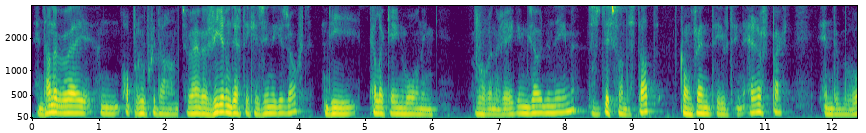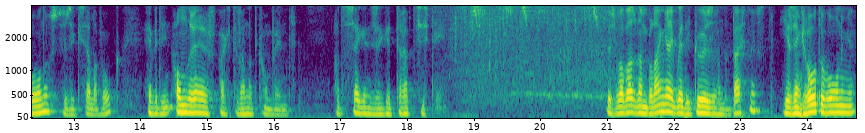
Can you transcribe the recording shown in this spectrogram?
En dan hebben wij een oproep gedaan. We hebben 34 gezinnen gezocht die elke een woning voor een rekening zouden nemen. Dus het is van de stad, het convent heeft in erfpacht en de bewoners, dus ik zelf ook, hebben het in ondererfpacht van het convent. Wat we zeggen is een getrapt systeem. Dus wat was dan belangrijk bij die keuze van de partners? Hier zijn grote woningen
